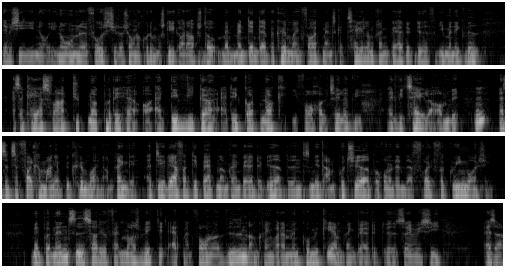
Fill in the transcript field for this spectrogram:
jeg vil sige, i, no, i nogle øh, få situationer kunne det måske godt opstå, men, men den der bekymring for, at man skal tale omkring bæredygtighed, fordi man ikke ved, altså kan jeg svare dybt nok på det her, og er det, vi gør, er det godt nok i forhold til, at vi, at vi taler om det? Mm. Altså, så folk har mange bekymringer omkring det, og det er jo derfor, at debatten omkring bæredygtighed er blevet sådan lidt amputeret på grund af den der frygt for greenwashing. Men på den anden side, så er det jo fandme også vigtigt, at man får noget viden omkring, hvordan man kommunikerer omkring bæredygtighed. Så jeg vil sige, altså,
